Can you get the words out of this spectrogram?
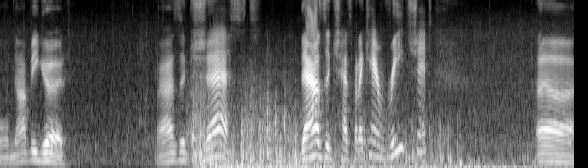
will not be good. Where's the chest? There's the chest, but I can't reach it. Uh,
